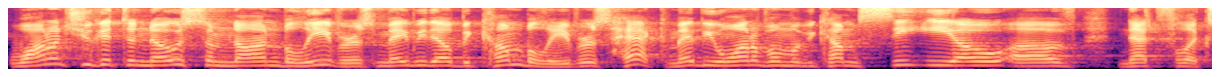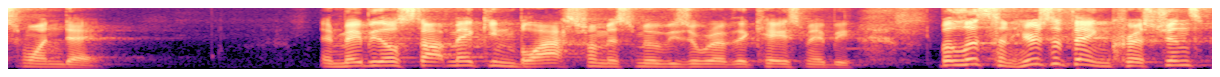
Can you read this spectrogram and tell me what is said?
why don't you get to know some non believers? Maybe they'll become believers. Heck, maybe one of them will become CEO of Netflix one day. And maybe they'll stop making blasphemous movies or whatever the case may be. But listen, here's the thing, Christians.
